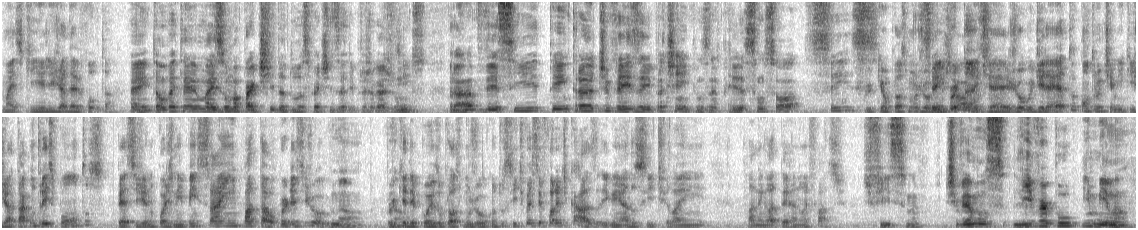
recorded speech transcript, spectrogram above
mas que ele já deve voltar. É, então vai ter mais uma partida, duas partidas ali para jogar juntos. Pra ver se entra de vez aí pra Champions, né? Porque são só seis. Porque o próximo jogo é importante, jogos, né? é jogo direto contra um time que já tá com três pontos. PSG não pode nem pensar em empatar ou perder esse jogo. Não. Porque não. depois o próximo jogo contra o City vai ser fora de casa. E ganhar do City lá, em, lá na Inglaterra não é fácil. Difícil, né? Tivemos Liverpool e Milan.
